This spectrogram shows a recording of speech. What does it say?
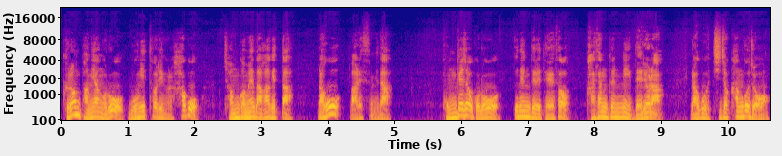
그런 방향으로 모니터링을 하고 점검해 나가겠다라고 말했습니다. 공개적으로 은행들에 대해서 가상금리 내려라 라고 지적한 거죠.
